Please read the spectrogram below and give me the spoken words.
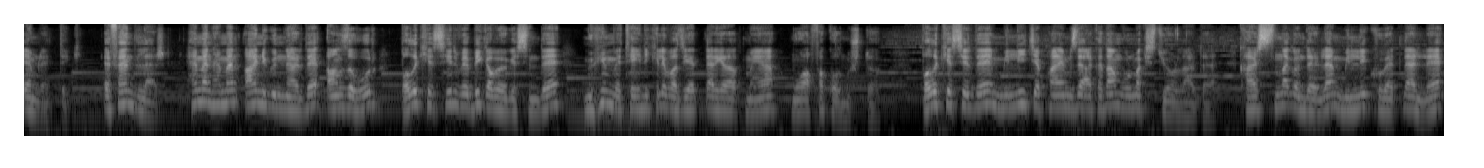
emrettik. Efendiler, hemen hemen aynı günlerde Anzavur, Balıkesir ve Biga bölgesinde mühim ve tehlikeli vaziyetler yaratmaya muvaffak olmuştu. Balıkesir'de milli cephanemizi arkadan vurmak istiyorlardı. Karşısına gönderilen milli kuvvetlerle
